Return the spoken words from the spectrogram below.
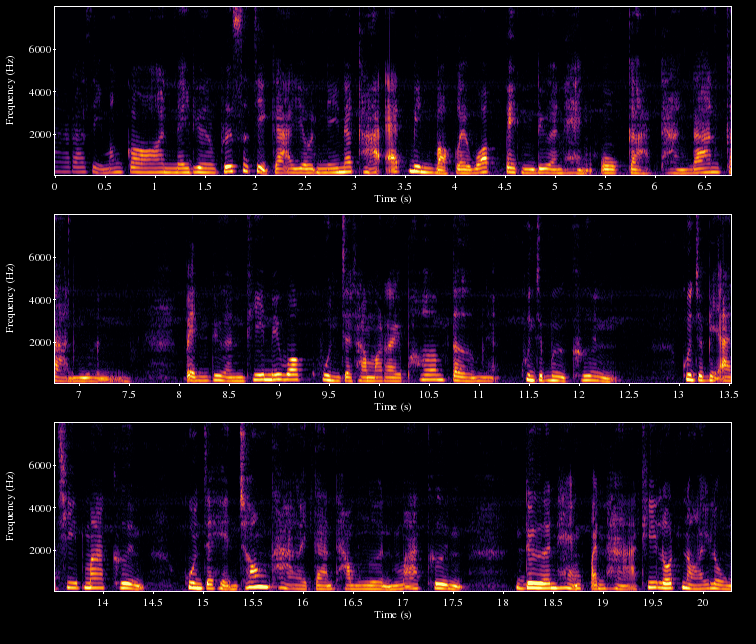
นาราศีมังกรในเดือนพฤศจิกายนนี้นะคะแอดมินบอกเลยว่าเป็นเดือนแห่งโอกาสทางด้านการเงิน เป็นเดือนที่ไม่ว่าคุณจะทำอะไรเพิ่มเติมเนี่ย คุณจะมือขึ้น คุณจะมีอาชีพมากขึ้น คุณจะเห็นช่องทางในการทำเงินมากขึ้น เดือนแห่งปัญหาที่ลดน้อยลง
